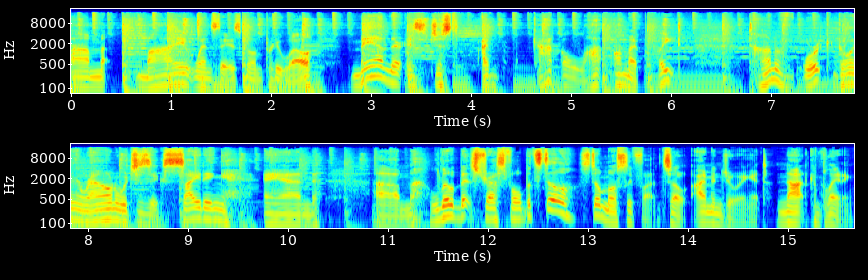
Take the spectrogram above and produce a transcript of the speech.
Um, my Wednesday is going pretty well. Man, there is just, I've got a lot on my plate. Ton of work going around, which is exciting and um, a little bit stressful, but still, still mostly fun. So I'm enjoying it, not complaining.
